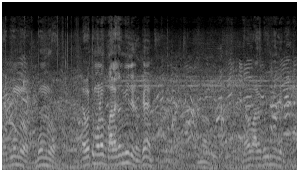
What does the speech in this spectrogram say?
ইয়ে বুমলো বুমলো এবার তো মনে হয় করে মিলে না, কেন? ভালো করে মিলে না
